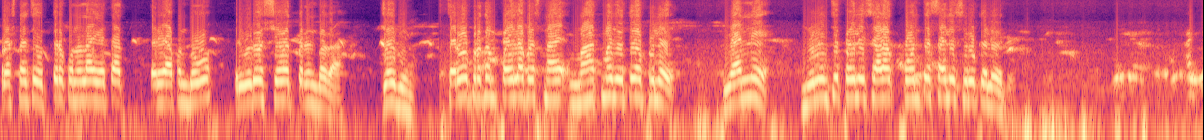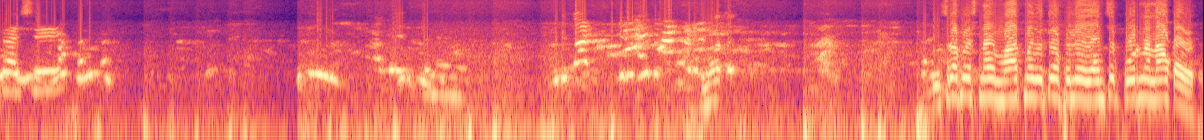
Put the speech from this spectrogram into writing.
प्रश्नाचे उत्तर कोणाला येतात तरी आपण बघू. तर व्हिडिओ शेवटपर्यंत बघा. जय भीम. सर्वप्रथम पहिला प्रश्न आहे महात्मा ज्योतिबा फुले यांनी मुलींची पहिली शाळा कोणत्या साली सुरू केली होती? अठराशे तुम्हाला काय दुसरा प्रश्न आहे महात्मा ज्योतिबा फुले यांचे पूर्ण नाव काय होते?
